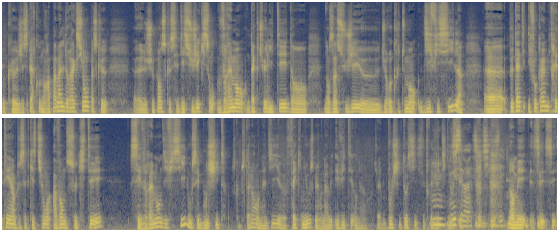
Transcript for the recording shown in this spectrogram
Donc j'espère qu'on aura pas mal de réactions parce que je pense que c'est des sujets qui sont vraiment d'actualité dans, dans un sujet du recrutement difficile. Peut-être il faut quand même traiter un peu cette question avant de se quitter. C'est vraiment difficile ou c'est bullshit? Tout à l'heure, on a dit euh, fake news, mais on a évité, on a bullshit aussi, c'est très mmh. utilisé. Oui, c'est vrai, c'est utilisé. non, mais c'est,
